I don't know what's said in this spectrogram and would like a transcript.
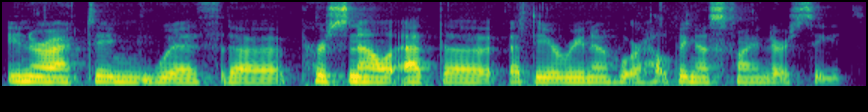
interacting with the personnel at the, at the arena who are helping us find our seats.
